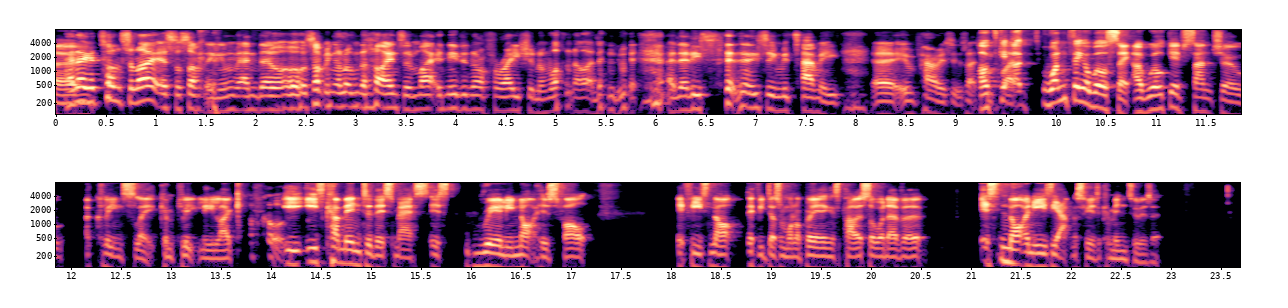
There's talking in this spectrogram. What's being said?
um, and they had tonsillitis or something, and, and uh, or something along the lines, and might have needed an operation and whatnot. And then, and then he's and then he's seen with Tammy uh, in Paris. It was actually quite... uh, one thing I will say, I will give Sancho a clean slate completely. Like, of course, he, he's come into this mess. It's really not his fault. If he's not, if he doesn't want to play in his Palace or whatever, it's not an easy atmosphere to come into, is it?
